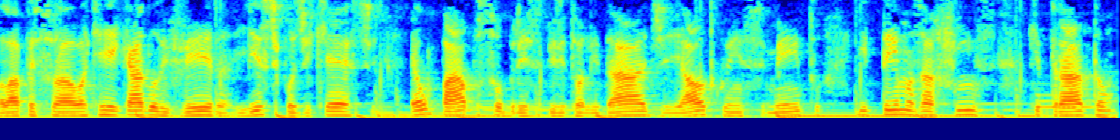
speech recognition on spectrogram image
Olá pessoal, aqui é Ricardo Oliveira e este podcast é um papo sobre espiritualidade, autoconhecimento e temas afins que tratam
